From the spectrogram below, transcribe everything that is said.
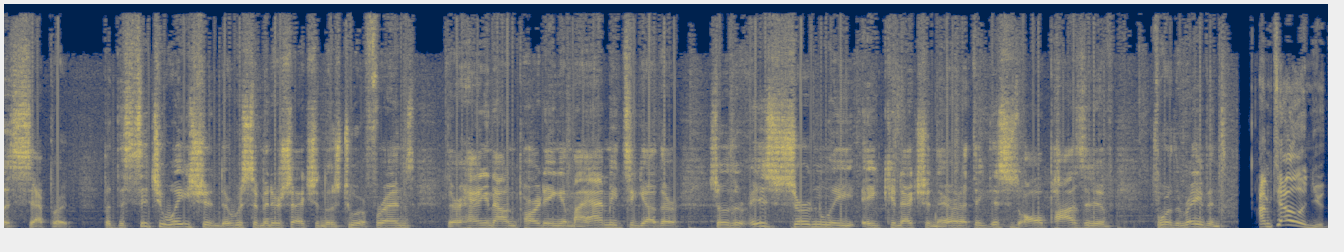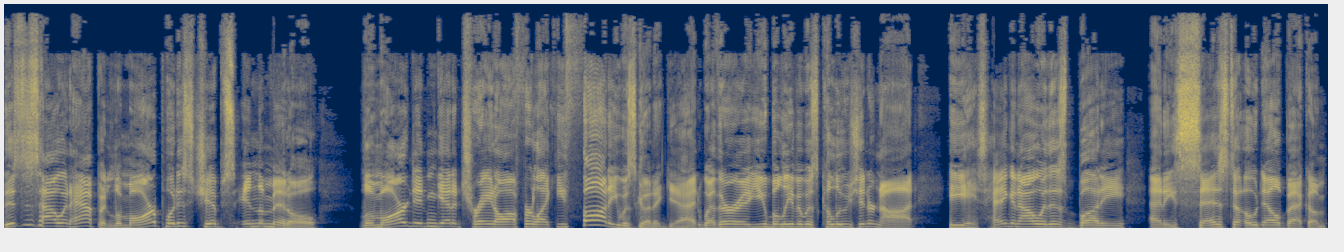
is separate, but the situation, there was some intersection. Those two are friends. They're hanging out and partying in Miami together. So there is certainly a connection there, and I think this is all positive for the Ravens. I'm telling you, this is how it happened. Lamar put his chips in the middle. Lamar didn't get a trade offer like he thought he was going to get, whether you believe it was collusion or not. He's hanging out with his buddy, and he says to Odell Beckham,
